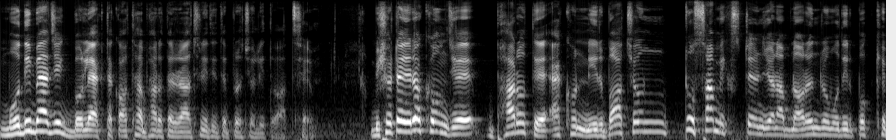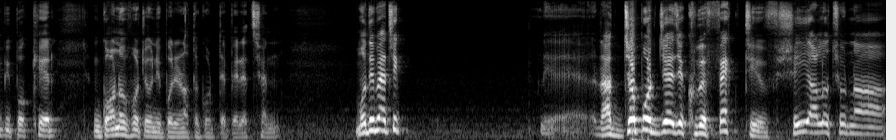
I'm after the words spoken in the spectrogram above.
মোদি ম্যাজিক বলে একটা কথা ভারতের রাজনীতিতে প্রচলিত আছে। বিষয়টা এরকম যে, ভারতে এখন নির্বাচন টু সাম এক্সটেন্ট জনাব নরেন্দ্র মোদীর পক্ষে বিপক্ষের গণভোটে উনি পরিণত করতে পেরেছেন। মোদি ম্যাজিক রাজ্য পর্যায়ে যে খুব এফেক্টিভ সেই আলোচনা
